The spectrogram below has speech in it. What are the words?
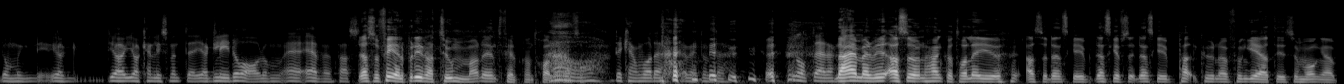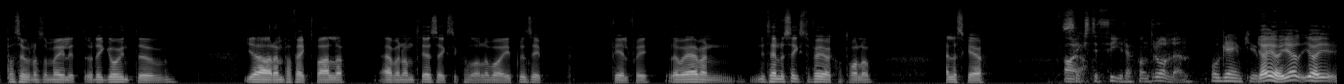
de, jag, jag, jag kan liksom inte, jag glider av dem även fast... Det är alltså fel på dina tummar, det är inte fel på kontrollen Ja, alltså. det kan vara det. Jag vet inte. Något är det. Nej men vi, alltså en handkontroll är ju, alltså den ska ju, den ska, den ska ju kunna fungera till så många personer som möjligt och det går inte att göra den perfekt för alla. Även om 360-kontrollen var i princip felfri. Det var även Nintendo 64-kontrollen. Eller ska jag? Ja, ja. 64-kontrollen. Och GameCube. Ja, ja, ja, ja,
